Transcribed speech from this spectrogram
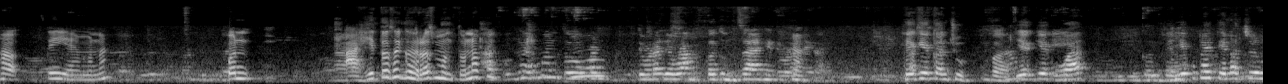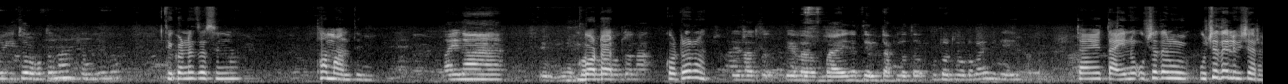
हा ते आहे म्हणा. पण आहे तसं घरच म्हणतो ना आपण. आपण घर म्हणतो पण तेवढा जेवढा हक्क तुमचा आहे तेवढा नाही राहिला. हे घे कंचू. बर. एक एक वात हे कुठं तेलाचं इथं होतं ना ठेवलेलं? तिकडनंच असेल ना. थांब आणते मी. नाही ना. बॉटल. कटोर तेलाचं तेल बाईने तेल टाकलं तर कुठं ठेवलं मी ताई ताईनं उषा उषा द्यायला विचारा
